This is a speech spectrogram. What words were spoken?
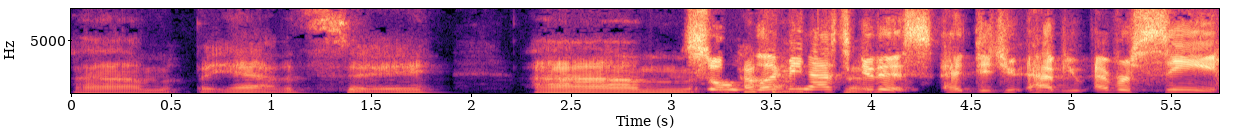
Um, but yeah, let's see. Um, so okay, let me ask so, you this: Did you have you ever seen?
